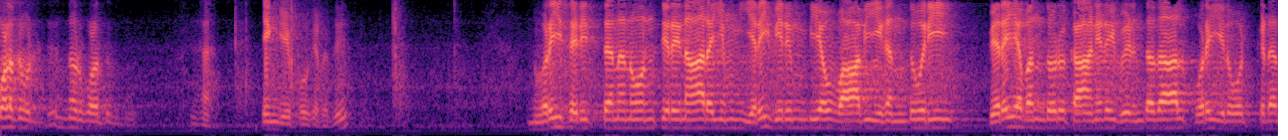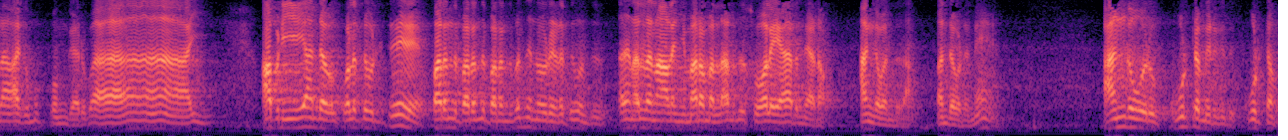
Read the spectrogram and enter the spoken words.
குளத்தை விட்டுட்டு இன்னொரு குளத்துக்கு போ. எங்கே போகிறது? நுரை செரித்தன நோன் திரை நாரையும் இறை விரும்பிய வாவி இகந்தூரி விரைய வந்தொரு காணிலை விழுந்ததால் புறையிலோட்கிடனாகும் பொங்கர்வாய். அப்படியே அந்த குளத்தை விட்டு பறந்து பறந்து பறந்து வந்து இன்னொரு இடத்துக்கு வந்தது. அது நல்ல நாலஞ்சு மரம் எல்லாம் இருந்து சோலையா இருந்த இடம். அங்க வந்துதான். வந்த உடனே அங்க ஒரு கூட்டம் இருக்குது. கூட்டம்.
